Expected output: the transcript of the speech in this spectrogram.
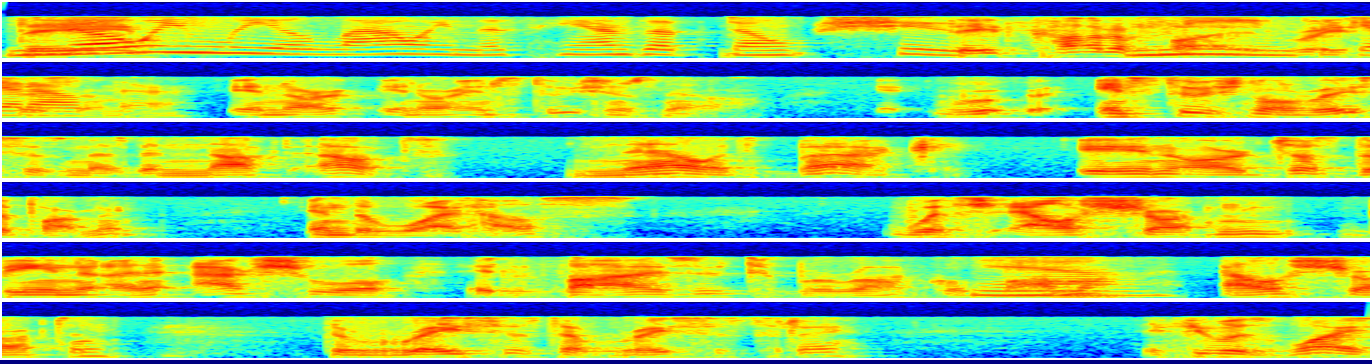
They- knowingly allowing this hands up, don't shoot They've codified meme to get out racism there? in our in our institutions now. Institutional racism has been knocked out. Now it's back in our Justice Department, in the White House, with Al Sharpton being an actual advisor to Barack Obama. Al Sharpton, the racist of racists today. If he was white,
